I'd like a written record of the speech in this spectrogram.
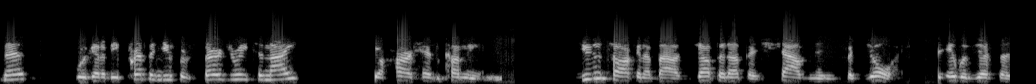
Smith, we're going to be prepping you for surgery tonight. Your heart has come in. You talking about jumping up and shouting for joy. It was just a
